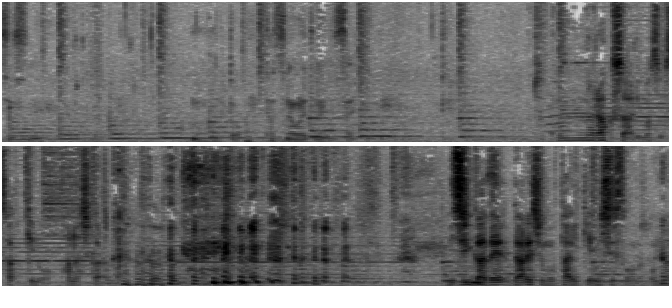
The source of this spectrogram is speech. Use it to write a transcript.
話ですね。もう本当立ち直れてないです最近。こんな落差あります？さっきの話から。身近で誰しも体験しそうなこんな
